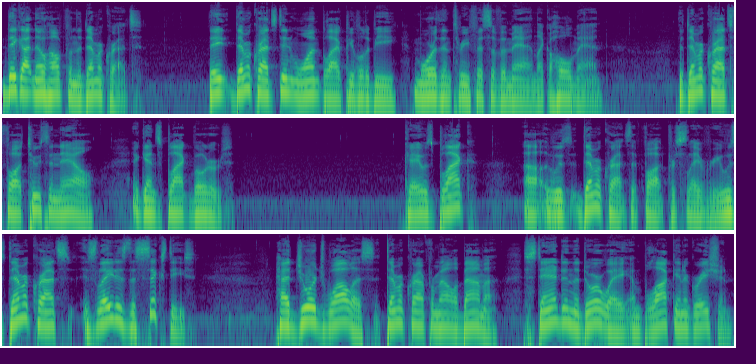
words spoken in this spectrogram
they got no help from the Democrats. They Democrats didn't want black people to be more than three fifths of a man, like a whole man. The Democrats fought tooth and nail against black voters. Okay, it was black. Uh, it was Democrats that fought for slavery. It was Democrats as late as the '60s had George Wallace, Democrat from Alabama, stand in the doorway and block integration.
